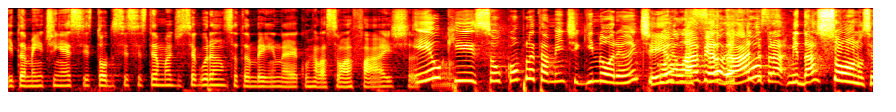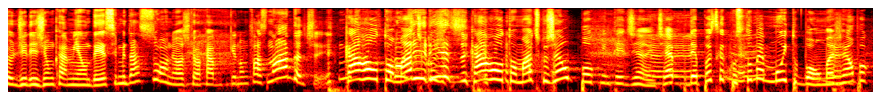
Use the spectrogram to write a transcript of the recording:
E também tinha esse, todo esse sistema de segurança também, né? Com relação à faixa. Eu que sou completamente ignorante eu, com relação... na verdade, tô... pra, me dá sono se eu dirigir um caminhão desse, me dá sono. Eu acho que eu acabo porque não faço nada. De... Carro automático, carro automático já é um pouco entediante. É. É, depois que acostuma é muito bom, mas já é um pouco...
